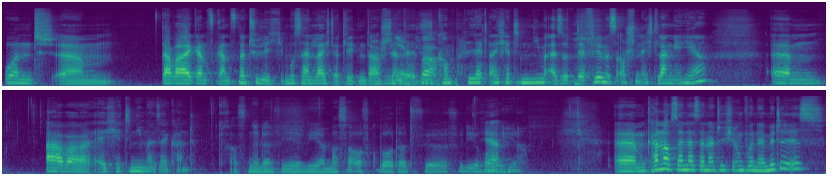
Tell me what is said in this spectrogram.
Und ähm, da war er ganz, ganz, natürlich muss er einen Leichtathleten darstellen. Ja, der komplett, ich hätte niemals, also der Film ist auch schon echt lange her, ähm, aber ich hätte niemals erkannt. Krass, ne, da wie, wie er Masse aufgebaut hat für, für die Rolle Ja. hier. Ähm, kann auch sein, dass er natürlich irgendwo in der Mitte ist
